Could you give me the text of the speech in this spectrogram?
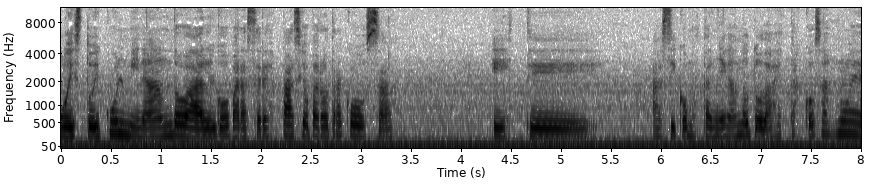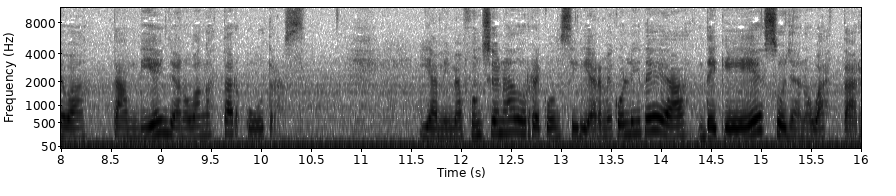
o estoy culminando algo para hacer espacio para otra cosa, este, así como están llegando todas estas cosas nuevas, también ya no van a estar otras. Y a mí me ha funcionado reconciliarme con la idea de que eso ya no va a estar.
